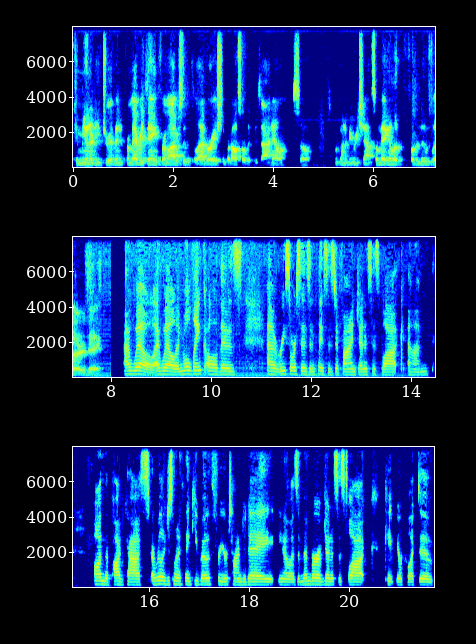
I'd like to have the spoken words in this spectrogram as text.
community driven from everything from obviously the collaboration, but also the design elements. So, we're going to be reaching out. So, Megan, look for the newsletter today. I will. I will. And we'll link all those uh, resources and places to find Genesis Block um, on the podcast. I really just want to thank you both for your time today. You know, as a member of Genesis Block, Cape Fear Collective,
